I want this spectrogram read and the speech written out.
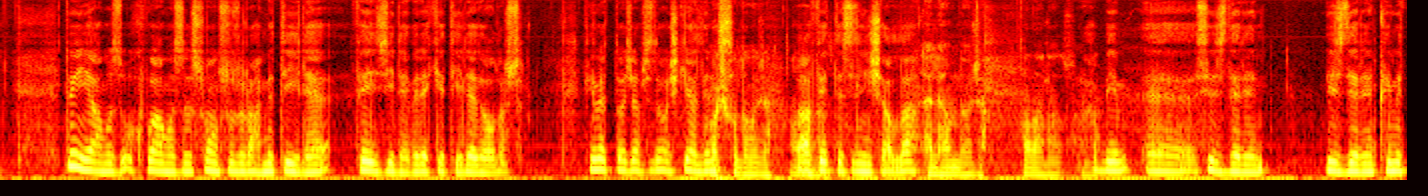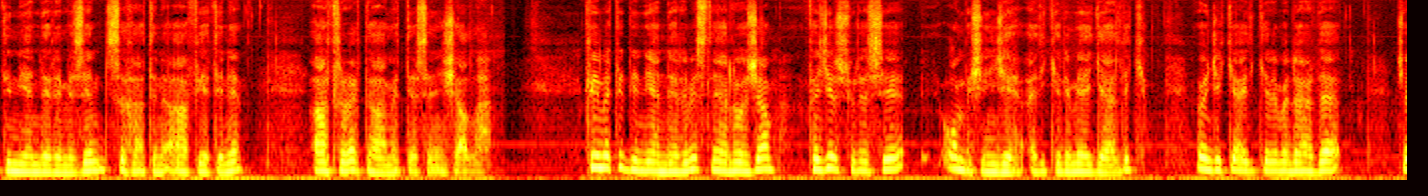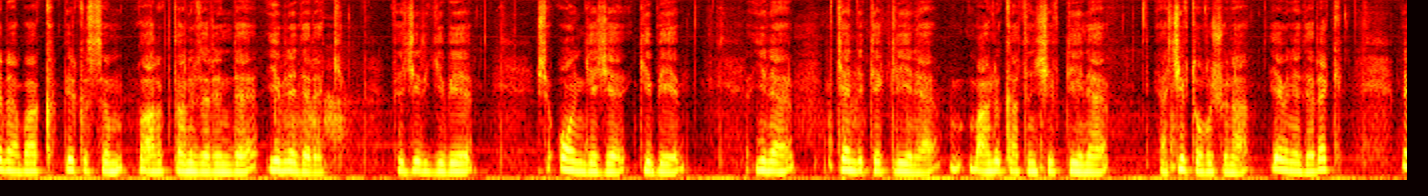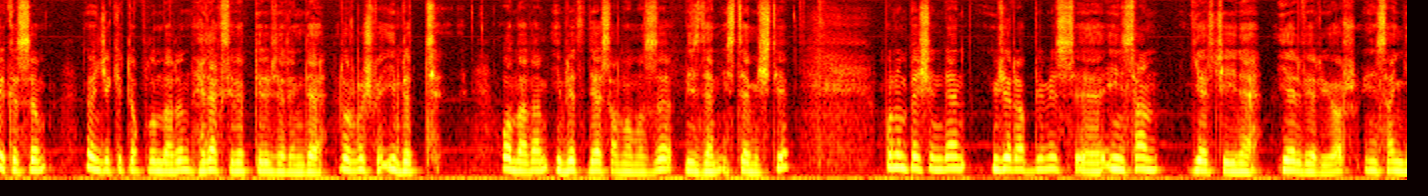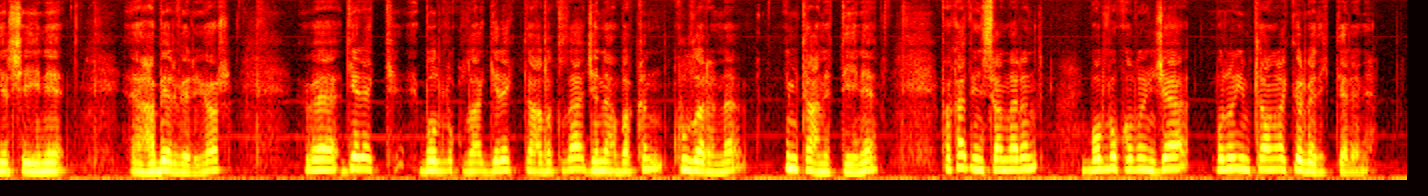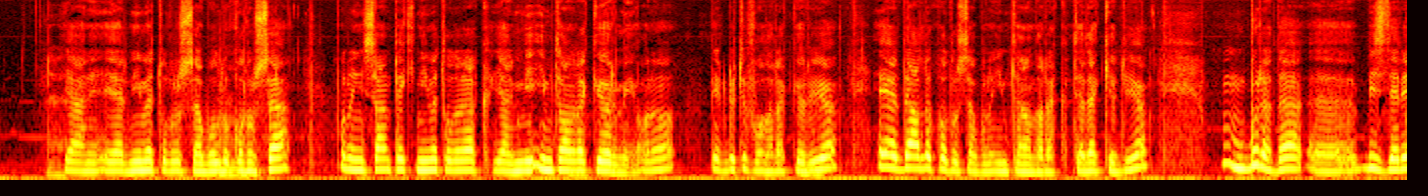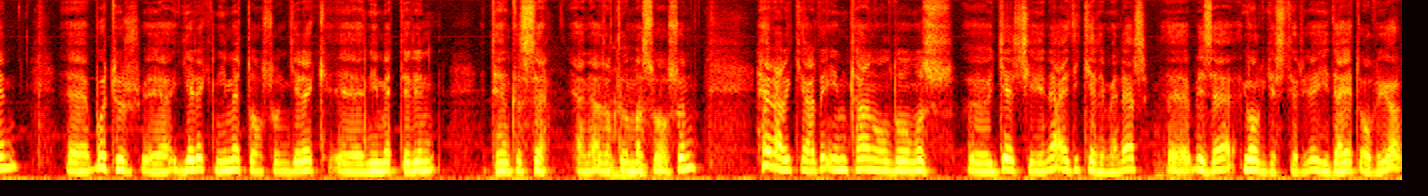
dünyamızı, ukbamızı sonsuz rahmetiyle, feyziyle, bereketiyle doldursun. Kıymetli hocam size hoş geldiniz. Hoş bulduk hocam. Allah Afiyettesiniz inşallah. Elhamdülillah hocam. Allah razı olsun. Rabbim e, sizlerin, bizlerin, kıymetli dinleyenlerimizin sıhhatini, afiyetini artırarak devam ettirsin inşallah. Kıymetli dinleyenlerimiz, değerli hocam, Fecir suresi 15. ayet-i kerimeye geldik. Önceki ayet-i kerimelerde Cenab-ı Hak bir kısım varlıkların üzerinde yemin ederek fecir gibi işte on gece gibi yine kendi tekliğine, mahlukatın çiftliğine, yani çift oluşuna yemin ederek bir kısım önceki toplumların helak sebepleri üzerinde durmuş ve ibret onlardan ibret ders almamızı bizden istemişti. Bunun peşinden Yüce Rabbimiz e, insan gerçeğine yer veriyor. İnsan gerçeğini e, haber veriyor. Ve gerek bollukla gerek dağlıkla Cenab-ı Hakk'ın kullarını imtihan ettiğini fakat insanların bolluk olunca bunu imtihan olarak görmediklerini evet. yani eğer nimet olursa bolluk hmm. olursa bunu insan pek nimet olarak yani imtihan olarak görmüyor. Onu bir lütuf olarak görüyor. Eğer dağlık olursa bunu imtihan olarak telakki ediyor. Burada e, bizlerin e, bu tür e, gerek nimet olsun gerek e, nimetlerin tenkısı yani azaltılması Hı-hı. olsun her halükarda imtihan olduğumuz e, gerçeğine ayet-i kerimeler e, bize yol gösteriyor, hidayet oluyor.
